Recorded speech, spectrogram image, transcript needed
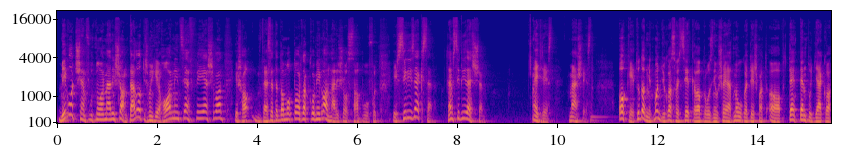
még ott sem fut normálisan. Tehát ott is mondjuk egy 30 FPS van, és ha vezeted a motort, akkor még annál is rosszabbul fut. És Series X-en? Nem Series S-en? Egyrészt. Másrészt. Oké, okay, tudod mit? Mondjuk azt, hogy szét kell aprózniuk saját magukat, és mert a, te, nem tudják a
